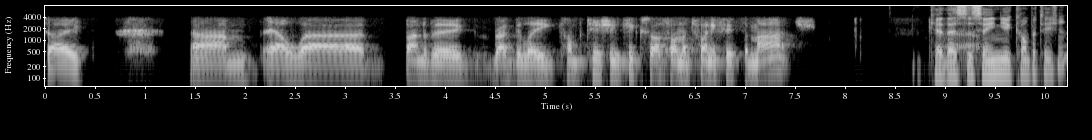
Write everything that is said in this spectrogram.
So um, our uh, Bundaberg Rugby League competition kicks off on the 25th of March. Okay, that's the senior competition.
